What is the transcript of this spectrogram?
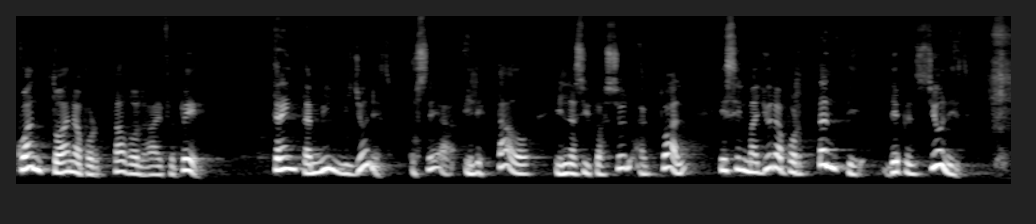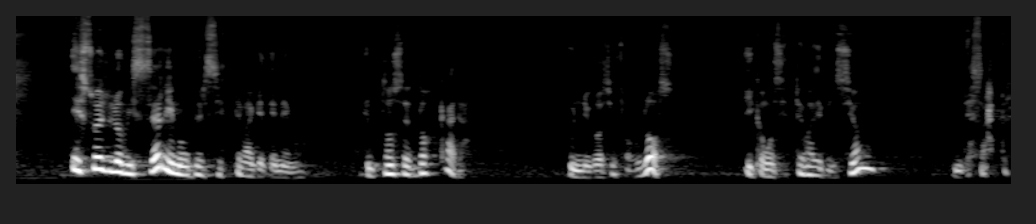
¿cuánto han aportado las AFP? 30 mil millones. O sea, el Estado en la situación actual es el mayor aportante de pensiones. Eso es lo misérrimo del sistema que tenemos. Entonces, dos caras. Un negocio fabuloso. Y como sistema de pensiones, un desastre.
